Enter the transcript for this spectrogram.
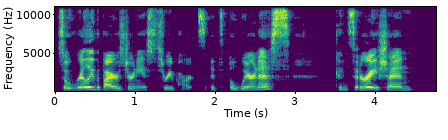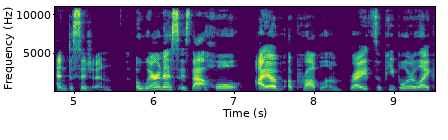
So, really, the buyer's journey is three parts it's awareness, consideration, and decision. Awareness is that whole I have a problem, right? So, people are like,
